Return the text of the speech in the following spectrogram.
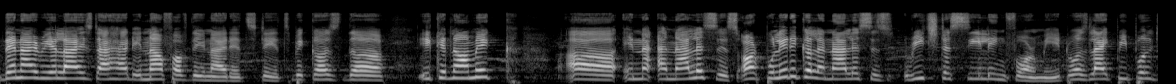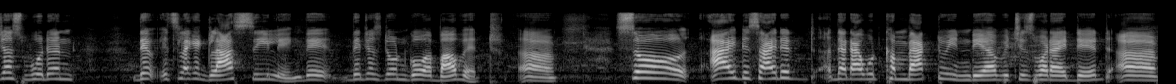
Then I realized I had enough of the United States because the economic uh, analysis or political analysis reached a ceiling for me. It was like people just wouldn't, they, it's like a glass ceiling. They, they just don't go above it. Uh, so I decided that I would come back to India, which is what I did. Uh,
